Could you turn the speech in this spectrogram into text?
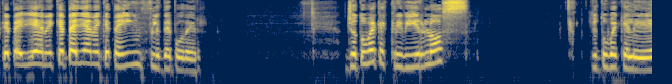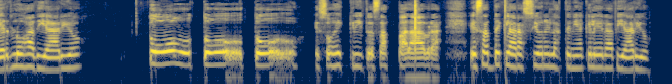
que te llene, que te llene, que te infle de poder. Yo tuve que escribirlos, yo tuve que leerlos a diario, todo, todo, todo, esos escritos, esas palabras, esas declaraciones las tenía que leer a diario.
